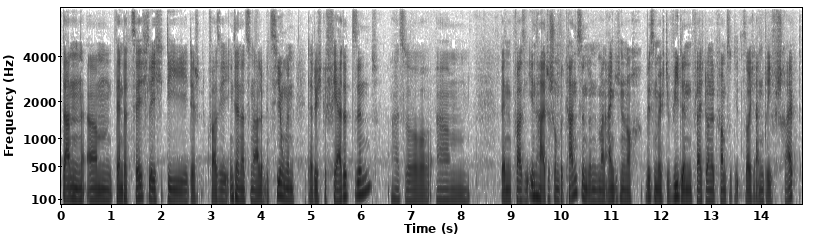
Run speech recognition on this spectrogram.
dann ähm, denn tatsächlich die der quasi internationale Beziehungen dadurch gefährdet sind. Also ähm, wenn quasi Inhalte schon bekannt sind und man eigentlich nur noch wissen möchte, wie denn vielleicht Donald Trump so die, solch einen Brief schreibt,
